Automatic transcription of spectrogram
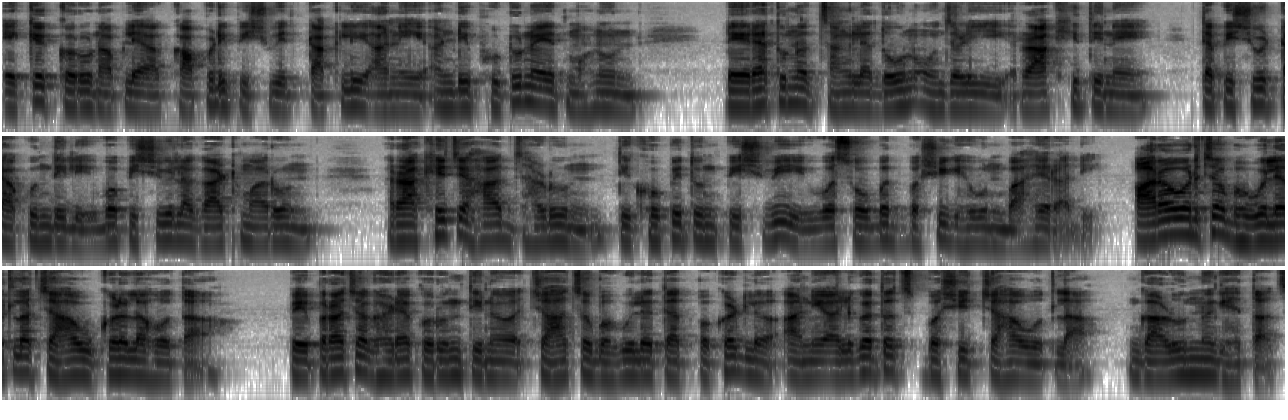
एक एक करून आपल्या कापडी पिशवीत टाकली आणि अंडी फुटू नयेत म्हणून डेऱ्यातूनच चांगल्या दोन ओंजळी राख ही तिने त्या पिशवीत टाकून दिली व पिशवीला गाठ मारून राखेचे हात झाडून ती खोपीतून पिशवी व सोबत बशी घेऊन बाहेर आली. आरावरच्या भगुल्यातला चहा उकळला होता. पेपराच्या घड्या करून तिनं चहाचं भगुलं त्यात पकडलं आणि अलगतच बशीत चहा ओतला गाळून न घेताच.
